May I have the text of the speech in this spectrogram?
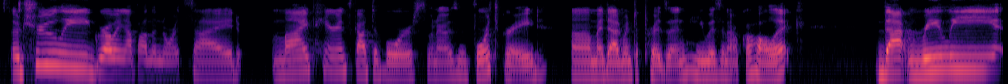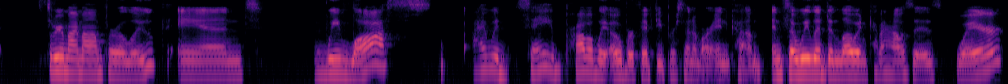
So truly, growing up on the north side, my parents got divorced when I was in fourth grade. Um, my dad went to prison. He was an alcoholic. That really threw my mom for a loop, and we lost. I would say probably over 50% of our income. And so we lived in low income houses where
